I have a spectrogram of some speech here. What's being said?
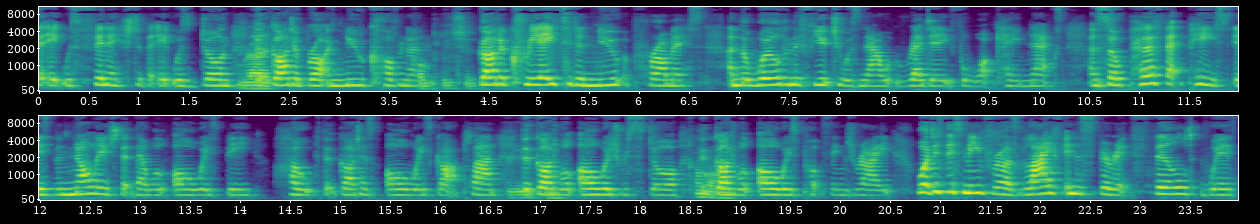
that it was finished, that it was done, that God had brought a new covenant. Completion. God had created a new promise, and the world in the future was now ready for what came next. And so, perfect peace is the knowledge that there will always be hope, that God has always got a plan, that God will always restore, Come that on. God will always put things right. What does this mean for us? Life in the Spirit filled with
